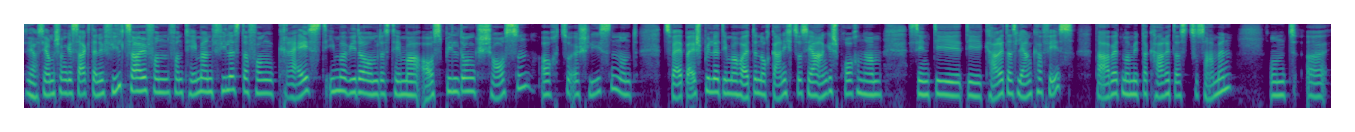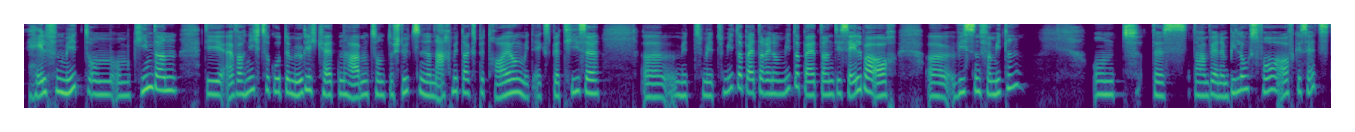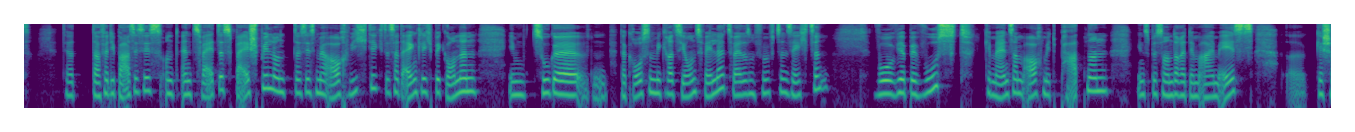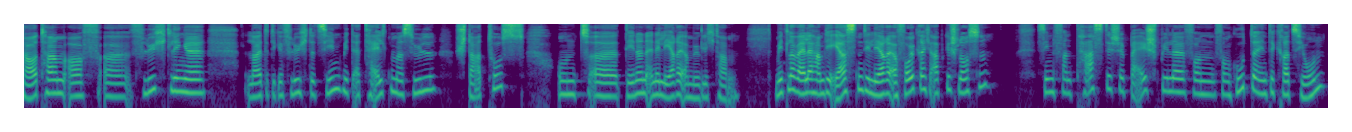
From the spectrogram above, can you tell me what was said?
Ja, Sie haben schon gesagt, eine Vielzahl von, von Themen. Vieles davon kreist immer wieder um das Thema Ausbildung, Chancen auch zu erschließen. Und zwei Beispiele, die wir heute noch gar nicht so sehr angesprochen haben, sind die, die Caritas Lerncafés. Da arbeiten wir mit der Caritas zusammen und äh, helfen mit, um, um Kindern, die einfach nicht so gute Möglichkeiten haben, zu unterstützen in der Nachmittagsbetreuung mit Expertise äh, mit, mit Mitarbeiterinnen und Mitarbeitern, die selber auch äh, Wissen vermitteln. Und das, da haben wir einen Bildungsfonds aufgesetzt, der dafür die Basis ist. Und ein zweites Beispiel, und das ist mir auch wichtig, das hat eigentlich begonnen im Zuge der großen Migrationswelle 2015, 16, wo wir bewusst gemeinsam auch mit Partnern, insbesondere dem AMS, äh, geschaut haben auf äh, Flüchtlinge, Leute, die geflüchtet sind mit erteiltem Asylstatus und äh, denen eine Lehre ermöglicht haben. Mittlerweile haben die ersten die Lehre erfolgreich abgeschlossen, sind fantastische Beispiele von, von guter Integration.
